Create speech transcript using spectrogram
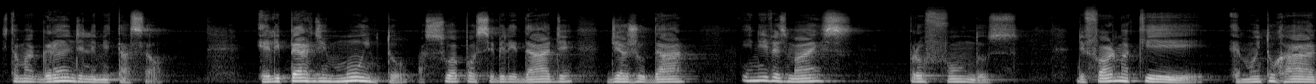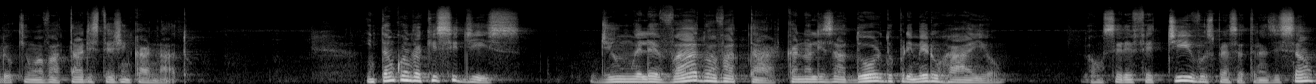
Isto é uma grande limitação. Ele perde muito a sua possibilidade de ajudar em níveis mais profundos, de forma que é muito raro que um avatar esteja encarnado. Então, quando aqui se diz de um elevado avatar, canalizador do primeiro raio, vão ser efetivos para essa transição,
